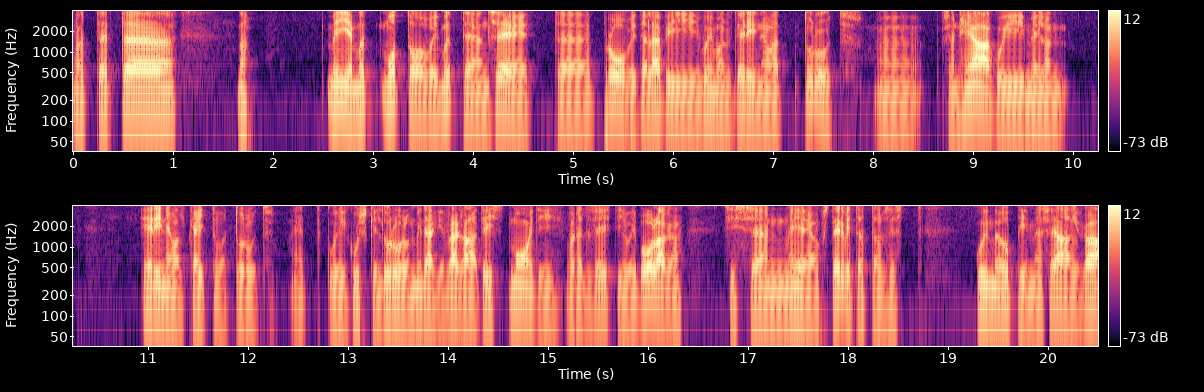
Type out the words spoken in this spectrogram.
vot, et äh, meie mõt-, moto või mõte on see, et äh, proovida läbi võimalikult erinevad turud, see on hea, kui meil on erinevalt käituvad turud, et kui kuskil turul on midagi väga teistmoodi võrreldes Eesti või Poolaga, siis see on meie jaoks tervitatav, sest kui me õpime seal ka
